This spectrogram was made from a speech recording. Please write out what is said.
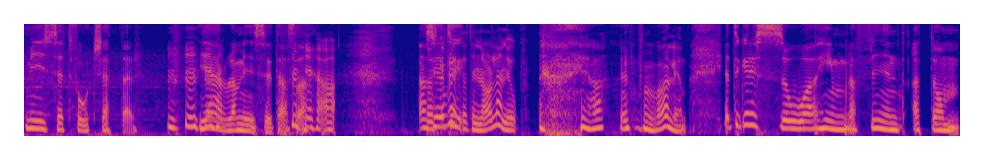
Myset fortsätter. Jävla mysigt alltså. Ja. De alltså ska jag ty- flytta till Norrland ihop. ja, uppenbarligen. Jag tycker det är så himla fint att de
